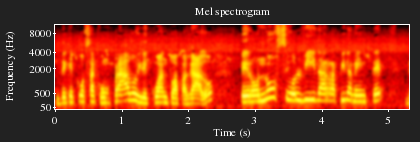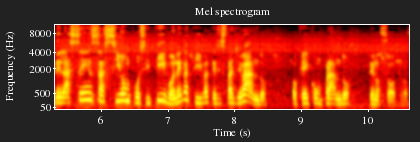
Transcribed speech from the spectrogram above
de qué cosa ha comprado y de cuánto ha pagado, pero no se olvida rápidamente de la sensación positiva o negativa que se está llevando, ¿ok? Comprando de nosotros.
